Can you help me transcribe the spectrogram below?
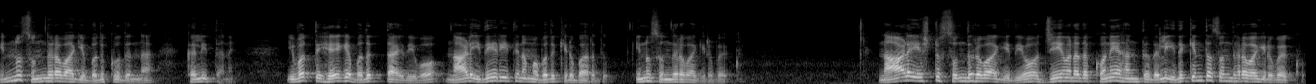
ಇನ್ನೂ ಸುಂದರವಾಗಿ ಬದುಕುವುದನ್ನು ಕಲಿತಾನೆ. ಇವತ್ತು ಹೇಗೆ ಬದುಕ್ತಾ ಇದ್ದೀವೋ ನಾಳೆ ಇದೇ ರೀತಿ ನಮ್ಮ ಬದುಕಿರಬಾರದು. ಇನ್ನೂ ಸುಂದರವಾಗಿರಬೇಕು. ನಾಳೆ ಎಷ್ಟು ಸುಂದರವಾಗಿದೆಯೋ ಜೀವನದ ಕೊನೆ ಹಂತದಲ್ಲಿ ಇದಕ್ಕಿಂತ ಸುಂದರವಾಗಿರಬೇಕು.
